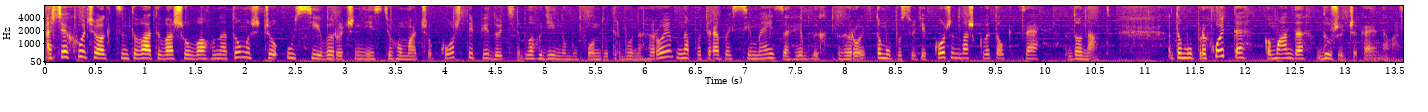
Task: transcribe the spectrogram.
А ще хочу акцентувати вашу увагу на тому, що усі виручені з цього матчу кошти підуть благодійному фонду Трибуна героїв на потреби сімей загиблих героїв. Тому, по суті, кожен ваш квиток це донат. Тому приходьте, команда дуже чекає на вас.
